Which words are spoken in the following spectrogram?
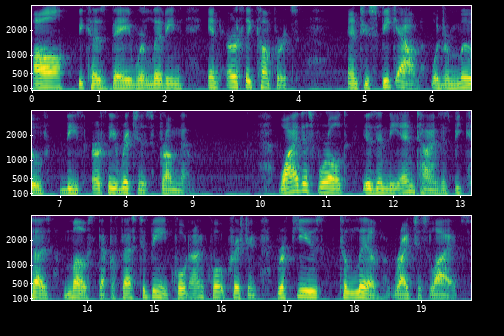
all because they were living in earthly comforts and to speak out would remove these earthly riches from them. Why this world is in the end times is because most that profess to be quote unquote Christian refuse to live righteous lives.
